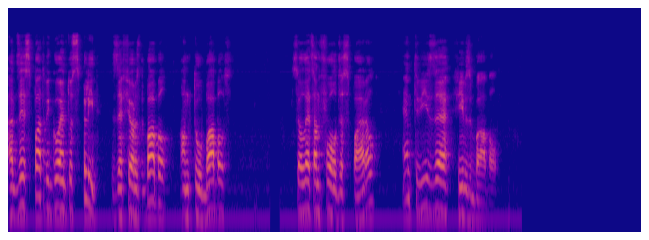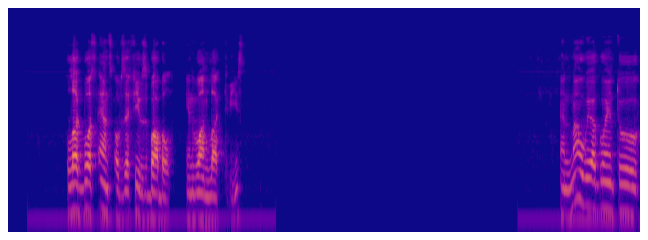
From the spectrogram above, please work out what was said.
At this spot we're going to split the first bubble on two bubbles. So let's unfold the spiral and with the fifth bubble. Lock both ends of the fifth bubble in one lock twist. And now we are going to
